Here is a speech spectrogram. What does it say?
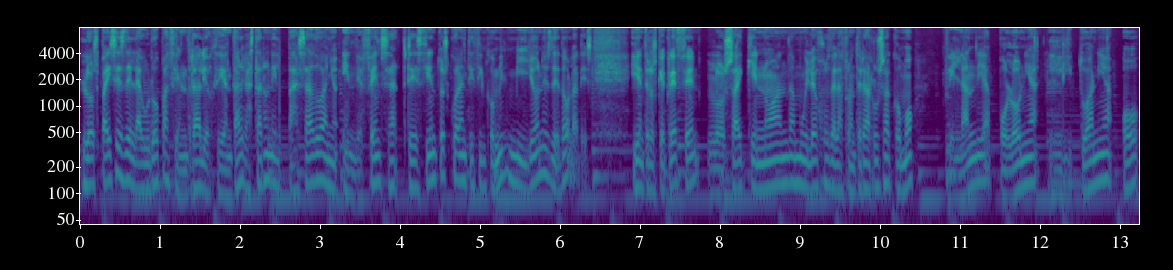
Los países de la Europa central y occidental gastaron el pasado año en defensa 345.000 millones de dólares. Y entre los que crecen, los hay que no andan muy lejos de la frontera rusa como Finlandia, Polonia, Lituania o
